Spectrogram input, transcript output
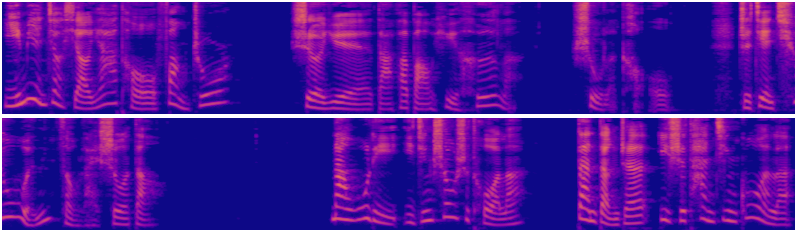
一面叫小丫头放桌，麝月打发宝玉喝了，漱了口。只见秋纹走来说道：“那屋里已经收拾妥了，但等着一时探尽过了。”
